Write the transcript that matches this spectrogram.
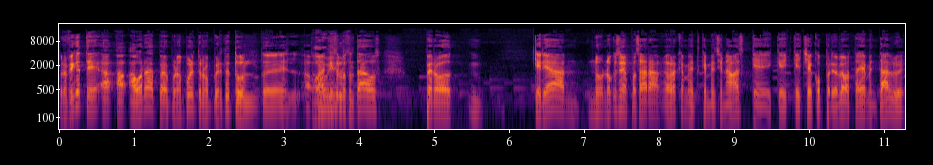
Pero fíjate, a- a- ahora, perdón por interrumpirte, tu, el- ahora que hice los resultados, pero mm, quería, no, no que se me pasara, ahora que, me- que mencionabas que, que, que Checo perdió la batalla mental, güey.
